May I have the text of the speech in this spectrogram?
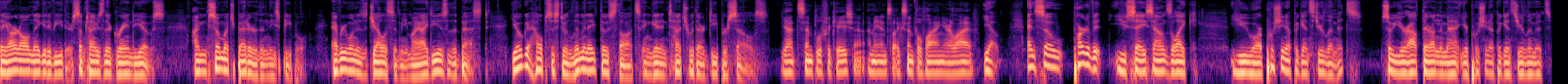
They aren't all negative either. Sometimes they're grandiose. I'm so much better than these people. Everyone is jealous of me. My ideas are the best. Yoga helps us to eliminate those thoughts and get in touch with our deeper selves. Yeah, it's simplification. I mean, it's like simplifying your life. Yeah. And so part of it, you say, sounds like you are pushing up against your limits so you're out there on the mat you're pushing up against your limits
